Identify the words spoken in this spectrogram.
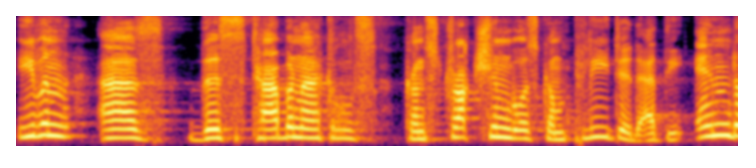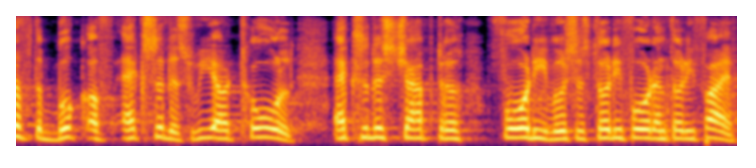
Even as this tabernacle's construction was completed at the end of the book of Exodus, we are told, Exodus chapter 40, verses 34 and 35.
